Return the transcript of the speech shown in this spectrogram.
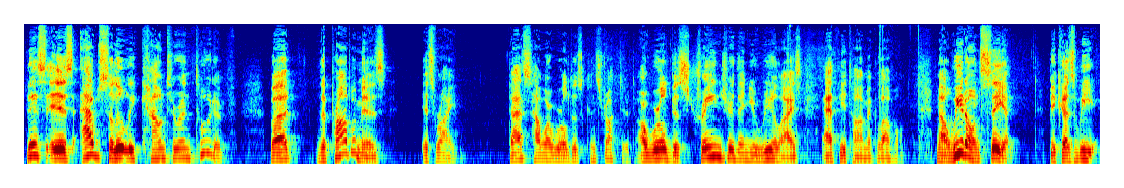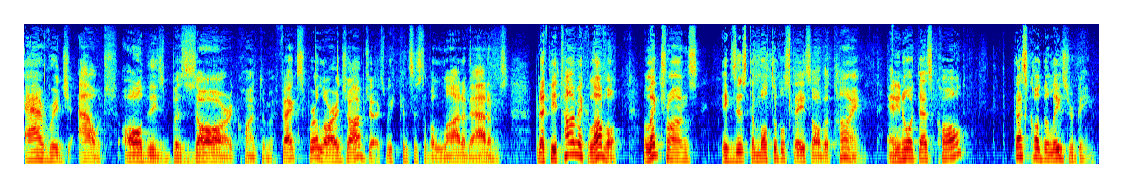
This is absolutely counterintuitive. But the problem is, it's right. That's how our world is constructed. Our world is stranger than you realize at the atomic level. Now, we don't see it because we average out all these bizarre quantum effects for large objects. We consist of a lot of atoms. But at the atomic level, electrons exist in multiple states all the time. And you know what that's called? That's called the laser beam.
